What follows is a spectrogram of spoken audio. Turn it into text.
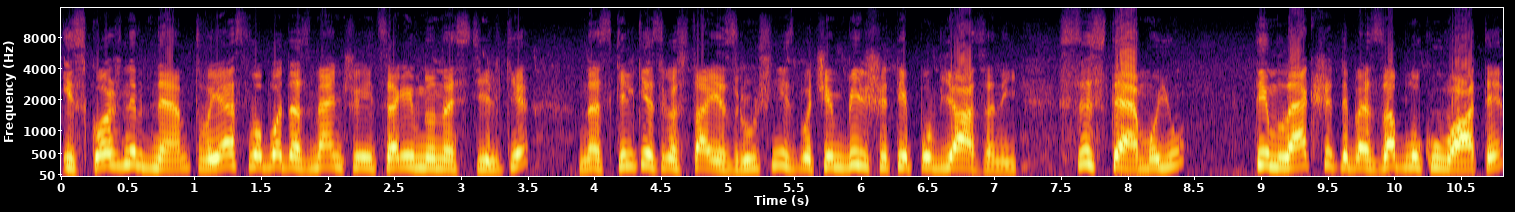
І з кожним днем твоя свобода зменшується рівно настільки, наскільки зростає зручність, бо чим більше ти пов'язаний з системою, тим легше тебе заблокувати,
